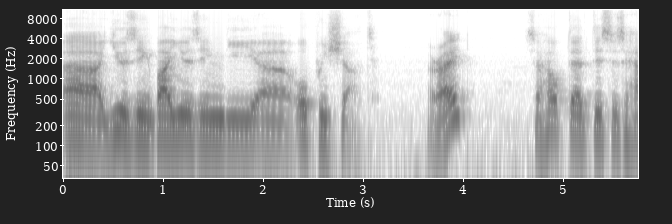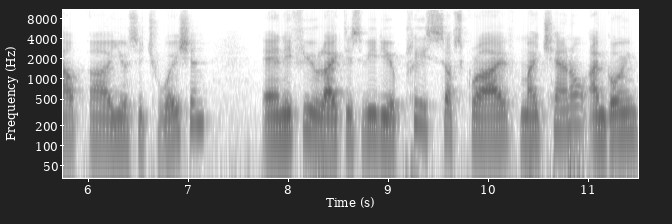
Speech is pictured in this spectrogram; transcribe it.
uh, using by using the uh, OpenShot. All right so I hope that this has helped uh, your situation. And if you like this video please subscribe my channel. I'm going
